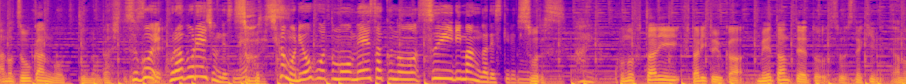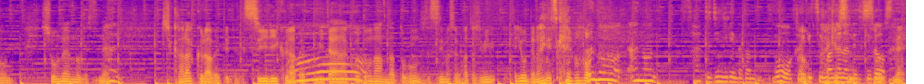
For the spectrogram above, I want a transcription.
あの増刊号っていうのを出してですね。すごいコラボレーションですね。そうです。しかも両方とも名作の推理漫画ですけれども。そうです。はい。この2人2人というか名探偵とそうですね金あの少年のですね、はい。力比べて推理比べみたいなことなんだと思うんです。すいません私読んでないですけれども。あのあの殺人事件とかを解決する漫画なんですけどね。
